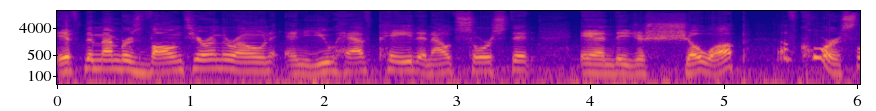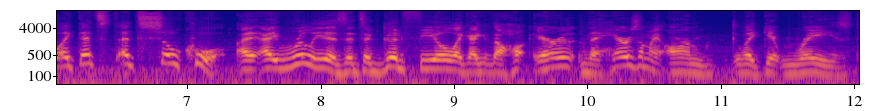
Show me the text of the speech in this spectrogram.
If the members volunteer on their own and you have paid and outsourced it and they just show up, of course, like that's that's so cool. I, I really is. It's a good feel. Like I, the hair, the hairs on my arm like get raised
